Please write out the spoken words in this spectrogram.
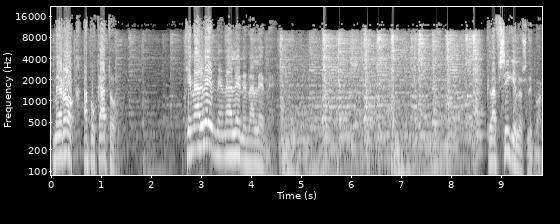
Με ροκ από κάτω Και να λένε, να λένε, να λένε. Κλαυσίγελος λοιπόν.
